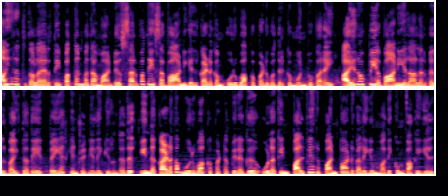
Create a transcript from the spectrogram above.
ஆயிரத்தி தொள்ளாயிரத்தி பத்தொன்பதாம் ஆண்டு சர்வதேச வானியல் கழகம் உருவாக்கப்படுவதற்கு முன்பு வரை ஐரோப்பிய வானியலாளர்கள் வைத்ததே பெயர் என்ற நிலை இருந்தது. இந்த கழகம் உருவாக்கப்பட்ட பிறகு உலகின் பல்வேறு பண்பாடுகளையும் மதிக்கும் வகையில்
